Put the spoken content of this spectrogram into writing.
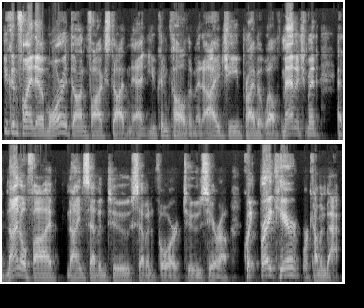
You can find out more at donfox.net. You can call them at IG Private Wealth Management at 905 972 7420. Quick break here. We're coming back.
